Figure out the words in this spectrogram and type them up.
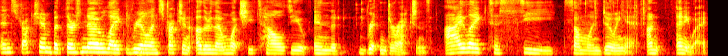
instruction, but there's no like real instruction other than what she tells you in the written directions. I like to see someone doing it. Um, anyway,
